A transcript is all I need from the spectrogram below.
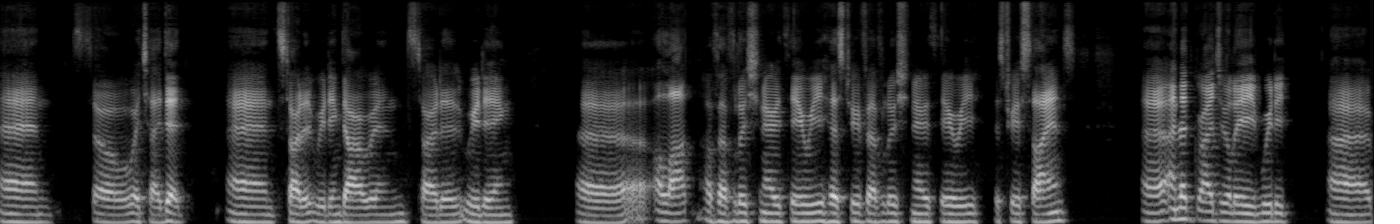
And so, which I did, and started reading Darwin, started reading uh, a lot of evolutionary theory, history of evolutionary theory, history of science, uh, and that gradually really uh,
